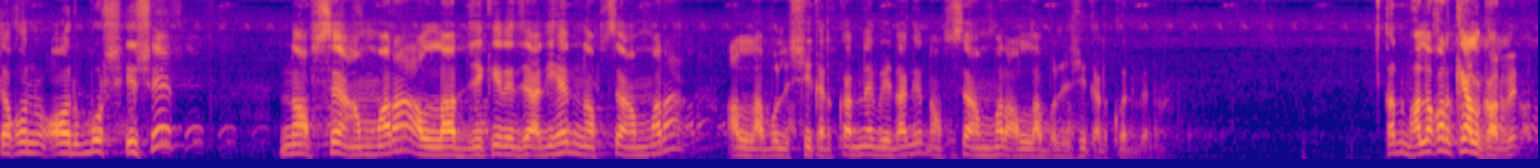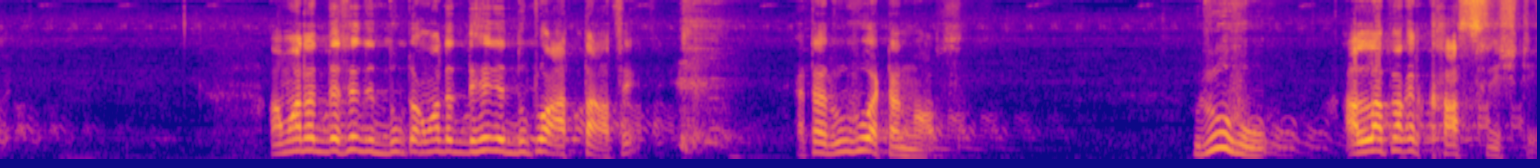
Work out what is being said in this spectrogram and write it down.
তখন অর্ব শেষে নফসে আম্মারা আল্লাহর জেকেরে জারি হয় নফসে আম্মারা আল্লাহ বলে স্বীকার করে নেবে। এর আগে নফসে আম্মারা আল্লাহ বলে স্বীকার করবে না। কারণ ভালো করে খেয়াল করবেন আমাদের দেশে যে দুটো, আমাদের দেশে যে দুটো আত্মা আছে, একটা রুহু, একটা নফস। রুহু আল্লাহ পাকের খাস সৃষ্টি।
